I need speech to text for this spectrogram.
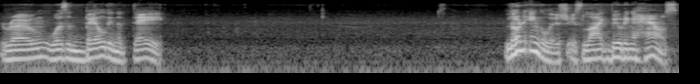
Rome wasn't built in a day. Learning English is like building a house.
